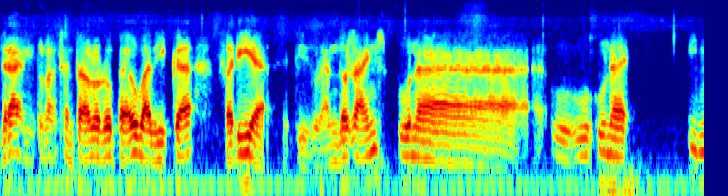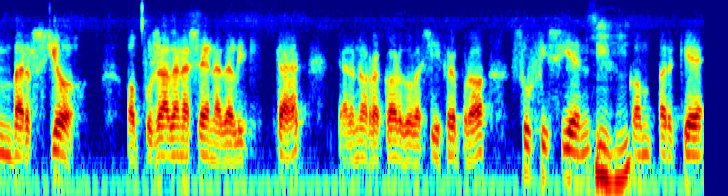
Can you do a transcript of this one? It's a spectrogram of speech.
Draghi, el Banc Central Europeu, va dir que faria, i durant dos anys, una, una inversió o posada en escena de liquiditat, que ara no recordo la xifra, però suficient uh mhm. -huh. com perquè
